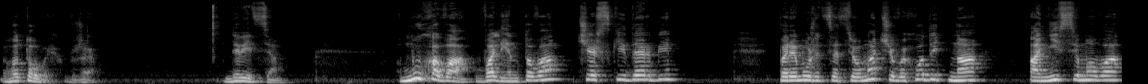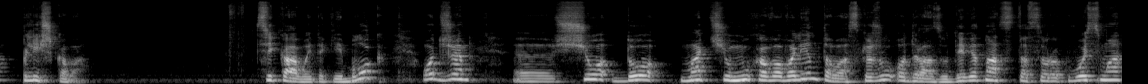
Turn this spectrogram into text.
Готових вже. Дивіться. Мухова Валентова, чешський дербі. Переможеця цього матчу виходить на Анісімова Плішкова. Цікавий такий блок. Отже, е, що матчу Мухова Валентова, скажу одразу: 19.48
